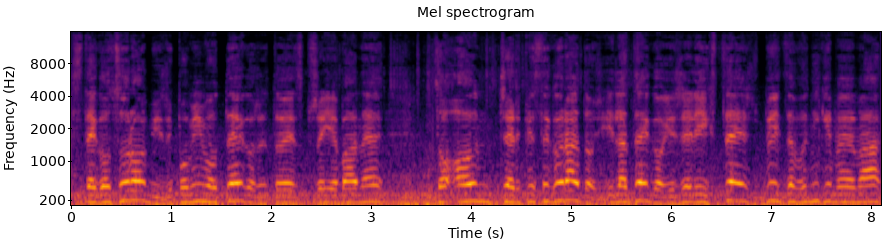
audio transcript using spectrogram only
z tego co robi, że pomimo tego, że to jest przejebane, to on czerpie z tego radość i dlatego, jeżeli chcesz być zawodnikiem MMA,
